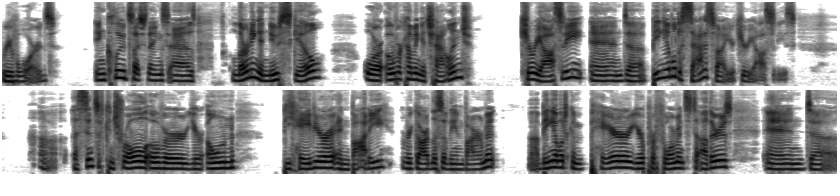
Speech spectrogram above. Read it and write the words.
rewards include such things as learning a new skill or overcoming a challenge, curiosity, and uh, being able to satisfy your curiosities. Uh, a sense of control over your own behavior and body, regardless of the environment. Uh, being able to compare your performance to others and uh,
